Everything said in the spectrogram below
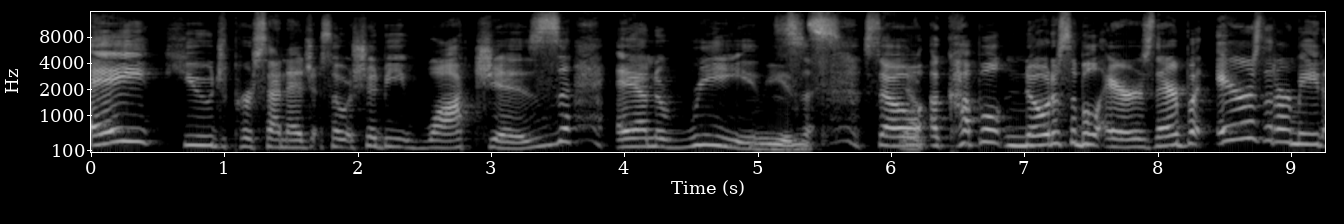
a huge percentage, so it should be watches and reads. reads. So yep. a couple noticeable errors there, but errors that are made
